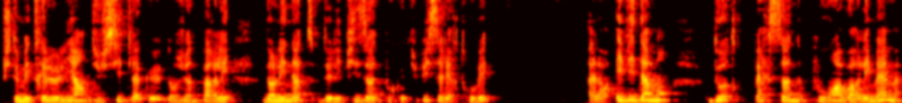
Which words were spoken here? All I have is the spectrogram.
Je te mettrai le lien du site dont je viens de parler dans les notes de l'épisode pour que tu puisses aller retrouver. Alors évidemment, d'autres personnes pourront avoir les mêmes,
